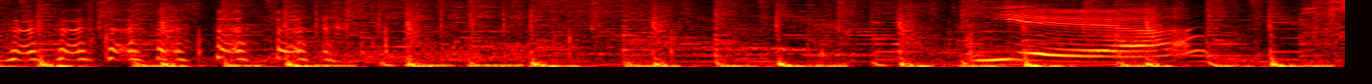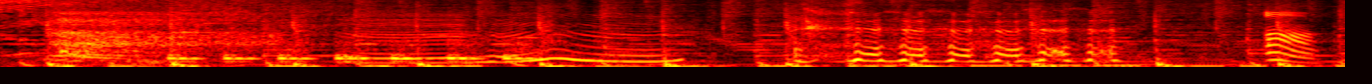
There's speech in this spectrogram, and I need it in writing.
yeah. Mhm. uh.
